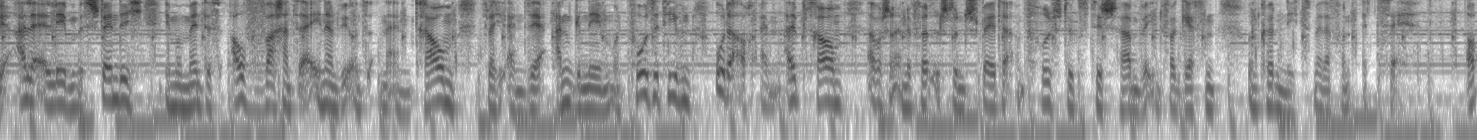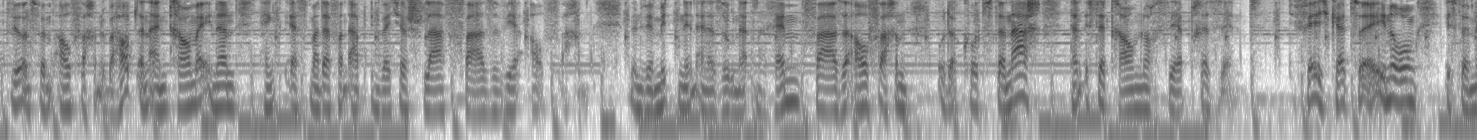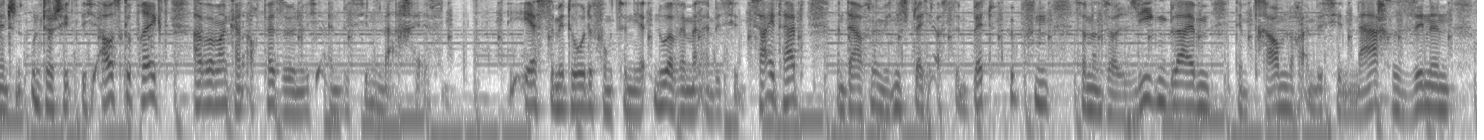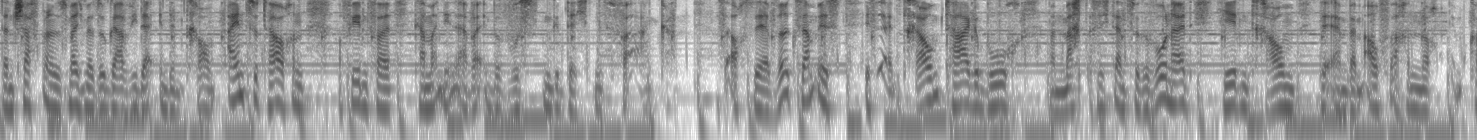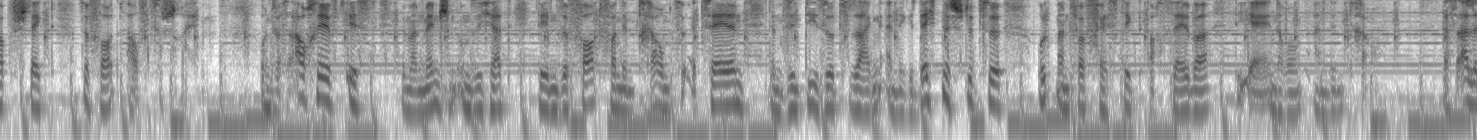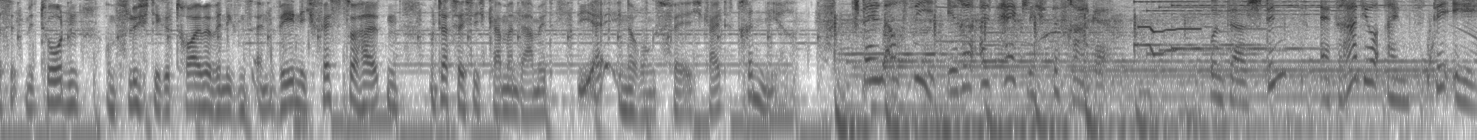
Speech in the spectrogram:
Wir alle erleben es ständig. Im Moment des Aufwachens erinnern wir uns an einen Traum, vielleicht einen sehr angenehmen und positiven oder auch einen Albtraum, aber schon eine Viertelstunde später am Frühstückstisch haben wir ihn vergessen und können nichts mehr davon erzählen. Ob wir uns beim Aufwachen überhaupt an einen Traum erinnern, hängt erstmal davon ab, in welcher Schlafphase wir aufwachen. Wenn wir mitten in einer sogenannten REM-Phase aufwachen oder kurz danach, dann ist der Traum noch sehr präsent. Die Fähigkeit zur Erinnerung ist bei Menschen unterschiedlich ausgeprägt, aber man kann auch persönlich ein bisschen nachhelfen. Die erste Methode funktioniert nur, wenn man ein bisschen Zeit hat. Man darf nämlich nicht gleich aus dem Bett hüpfen, sondern soll liegen bleiben, dem Traum noch ein bisschen nachsinnen. Dann schafft man es manchmal sogar wieder in den Traum einzutauchen. Auf jeden Fall kann man ihn aber im bewussten Gedächtnis verankern. Was auch sehr wirksam ist, ist ein Traumtagebuch. Man macht es sich dann zur Gewohnheit, jeden Traum, der einem beim Aufwachen noch im Kopf steckt, sofort aufzuschreiben. Und was auch hilft, ist, wenn man Menschen um sich hat, denen sofort von dem Traum zu erzählen, dann sind die sozusagen eine Gedächtnisstütze und man verfestigt auch selber die Erinnerung an den Traum. Das alles sind Methoden, um flüchtige Träume wenigstens ein wenig festzuhalten und tatsächlich kann man damit die Erinnerungsfähigkeit trainieren. Stellen auch Sie Ihre alltäglichste Frage unter stimmt's at radio1.de.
